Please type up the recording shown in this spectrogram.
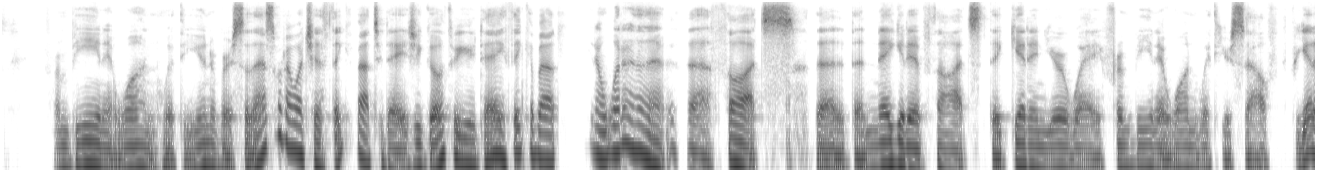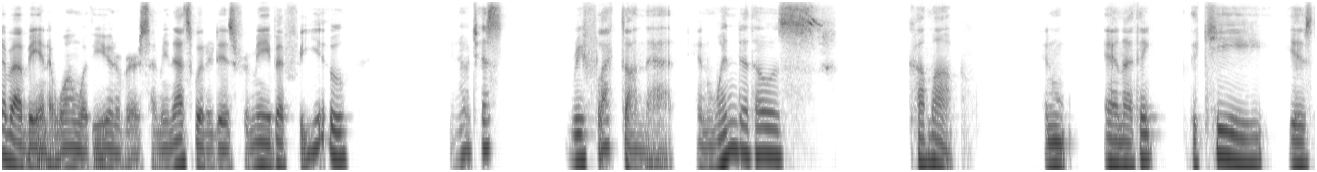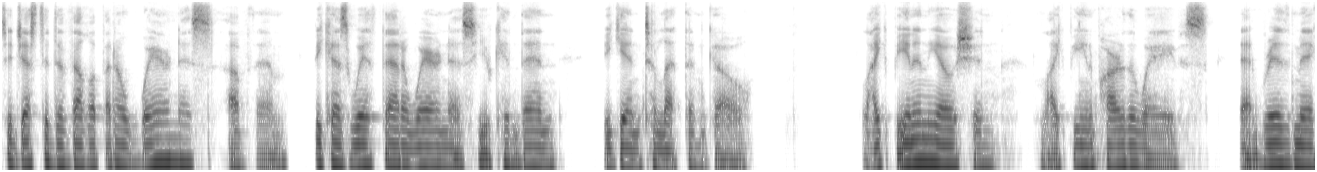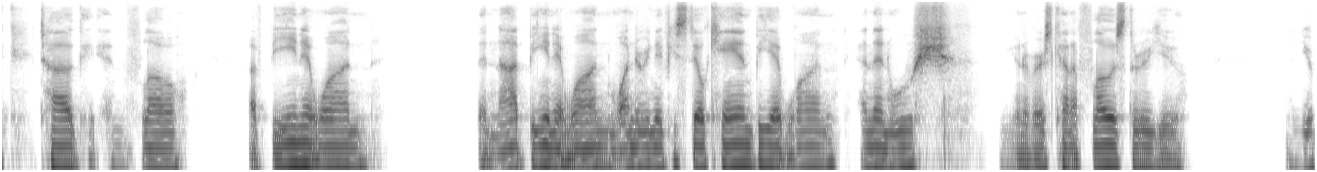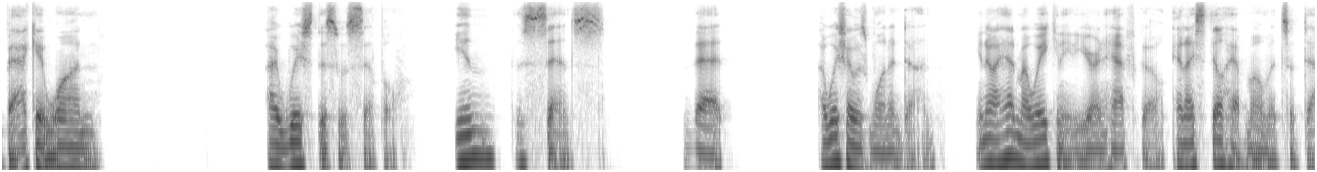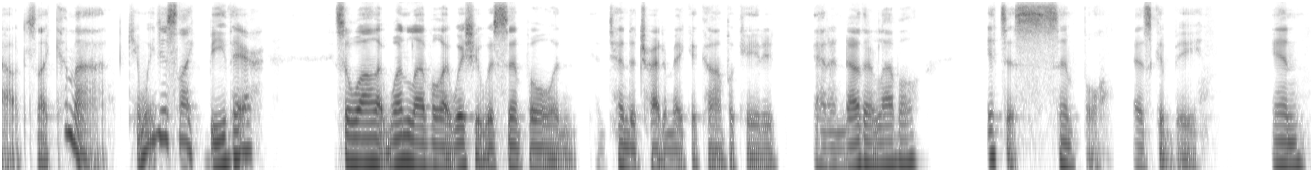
from being at one with the universe. So that's what I want you to think about today as you go through your day. Think about, you know, what are the, the thoughts, the the negative thoughts that get in your way from being at one with yourself. Forget about being at one with the universe. I mean, that's what it is for me. But for you, you know, just reflect on that. And when do those come up? And and I think the key is to just to develop an awareness of them because with that awareness you can then begin to let them go. Like being in the ocean, like being a part of the waves, that rhythmic tug and flow of being at one, then not being at one, wondering if you still can be at one, and then whoosh, the universe kind of flows through you, and you're back at one. I wish this was simple in the sense that I wish I was one and done. You know, I had my awakening a year and a half ago, and I still have moments of doubt. It's like, come on, can we just like be there? So while at one level I wish it was simple and, and tend to try to make it complicated, at another level, it's as simple as could be. And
